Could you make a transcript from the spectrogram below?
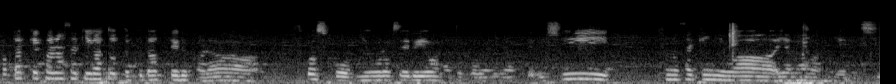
う、畑から先がちょっと下ってるから、少しこう見下ろせるようなところになってるし、その先には山が見えるし、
